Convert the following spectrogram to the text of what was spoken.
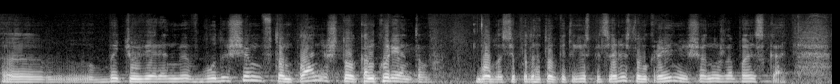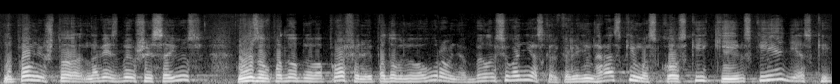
э, быть уверенными в будущем в том плане, что конкурентов в области подготовки таких специалистов в Украине еще нужно поискать. Напомню, что на весь бывший Союз вузов подобного профиля и подобного уровня было всего несколько. Ленинградский, Московский, Киевский и Одесский.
